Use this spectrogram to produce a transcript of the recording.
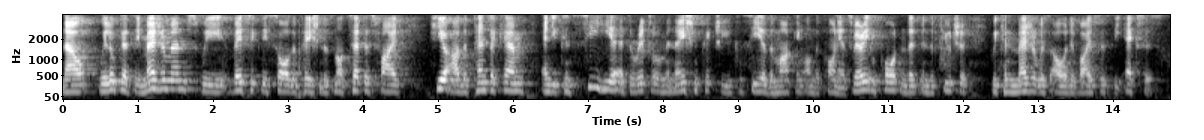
Now, we looked at the measurements. We basically saw the patient is not satisfied. Here are the pentacam, and you can see here at the retroillumination picture, you can see here the marking on the cornea. It's very important that in the future we can measure with our devices the axis.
